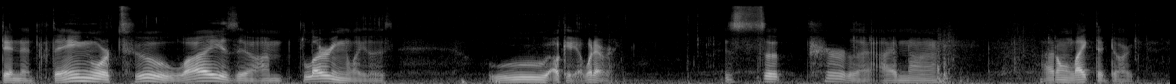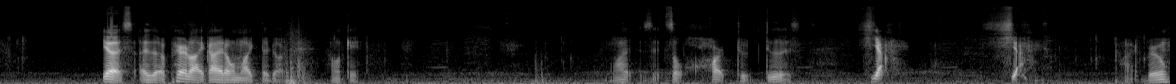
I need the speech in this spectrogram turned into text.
Then a thing or two. Why is it I'm blurring like this? Ooh, okay, whatever. It's a pearl. I'm not. I don't like the dark. Yes, it appear like I don't like the dark. Okay. Why is it so hard to do this? Yeah. Yeah. Alright, bro.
